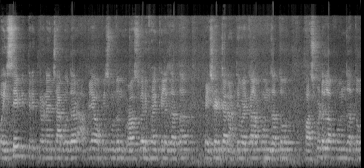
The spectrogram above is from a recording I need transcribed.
पैसे वितरित करण्याच्या अगोदर आपल्या ऑफिसमधून क्रॉस व्हेरीफाय केलं जातं. पेशंटच्या नातेवाईकाला फोन जातो. हॉस्पिटलला फोन जातो.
